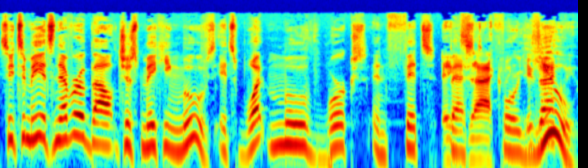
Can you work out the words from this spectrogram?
See, to me, it's never about just making moves. It's what move works and fits best Exactly. for Exactly. you,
